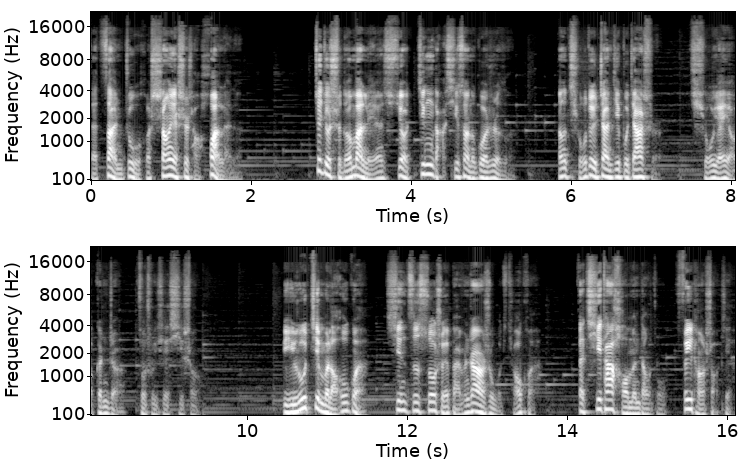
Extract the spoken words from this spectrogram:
在赞助和商业市场换来的，这就使得曼联需要精打细算的过日子。当球队战绩不佳时，球员也要跟着做出一些牺牲，比如进不了欧冠，薪资缩水百分之二十五的条款，在其他豪门当中非常少见，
